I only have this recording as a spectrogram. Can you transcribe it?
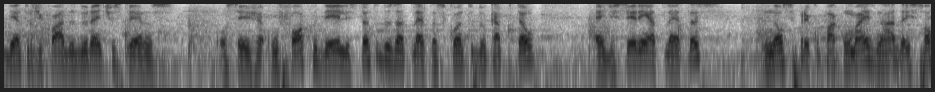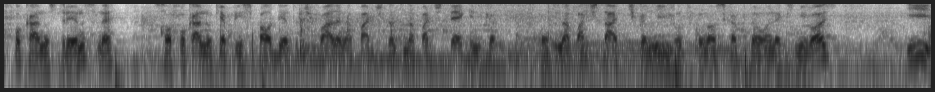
dentro de quadra durante os treinos. Ou seja, o foco deles, tanto dos atletas quanto do capitão, é de serem atletas, não se preocupar com mais nada e só focar nos treinos, né? Só focar no que é principal dentro de quadra, na parte tanto na parte técnica quanto na parte tática, ali junto com o nosso capitão Alex Migozzi, e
